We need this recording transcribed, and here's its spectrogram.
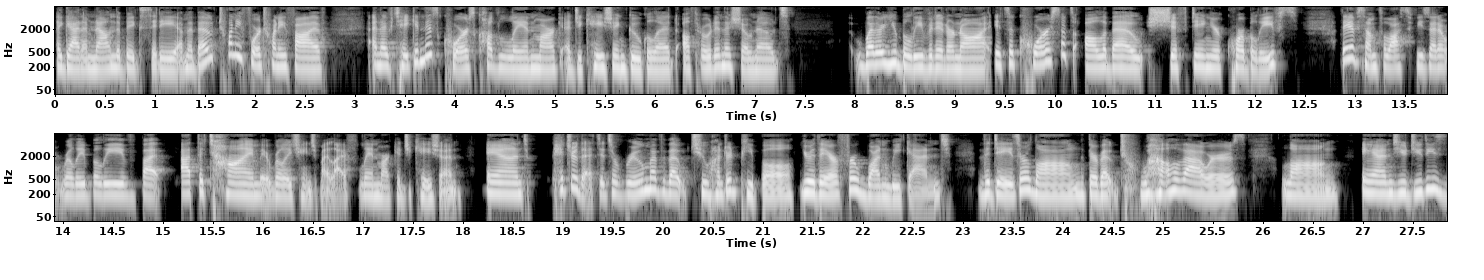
Again, I'm now in the big city. I'm about 24, 25, and I've taken this course called Landmark Education. Google it. I'll throw it in the show notes. Whether you believe in it or not, it's a course that's all about shifting your core beliefs. They have some philosophies I don't really believe, but at the time, it really changed my life. Landmark Education. And picture this it's a room of about 200 people. You're there for one weekend. The days are long, they're about 12 hours long. And you do these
